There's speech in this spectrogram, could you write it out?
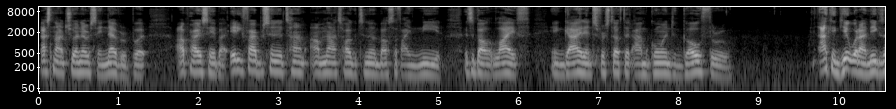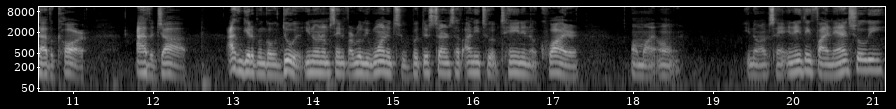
that's not true. I never say never, but I'll probably say about 85% of the time I'm not talking to them about stuff I need. It's about life and guidance for stuff that I'm going to go through. I can get what I need because I have a car. I have a job. I can get up and go do it. You know what I'm saying? If I really wanted to. But there's certain stuff I need to obtain and acquire on my own. You know what I'm saying? anything financially,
